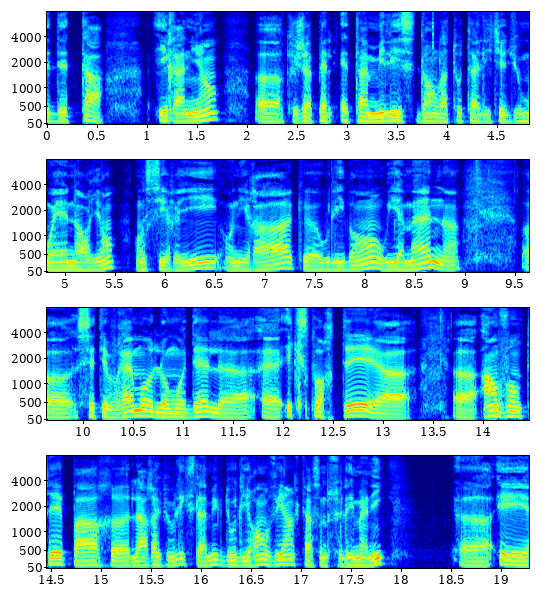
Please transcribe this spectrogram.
d'État iranien euh, que j'appelle État milice dans la totalité du Moyen-Orient, en Syrie, en Irak, euh, au Liban, au Yémen. Euh, c'était vraiment le modèle exporté, inventé par la République islamique d'où l'Iran vient, Qasem Soleimani. et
